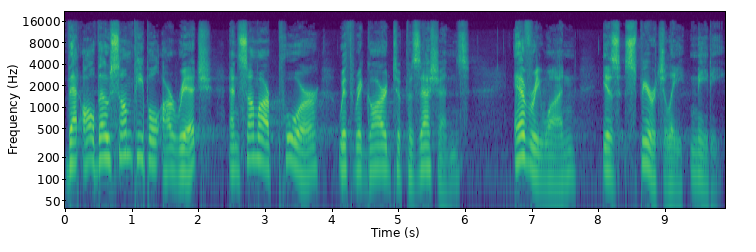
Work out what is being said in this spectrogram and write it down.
that although some people are rich and some are poor with regard to possessions, everyone is spiritually needy.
